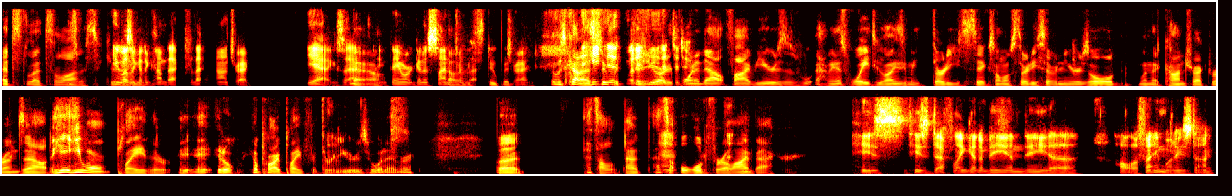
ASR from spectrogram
That's that's a lot of security. He wasn't going to come back for that contract. Yeah, exactly. No. They weren't going to sign him for that stupid. contract. It was kind of stupid because you already to do. pointed out five years is. I mean, it's way too long. He's gonna be 36, almost 37 years old when that contract runs out. He he won't play the. it- It'll he'll probably play for three years or whatever. But that's a that, that's Yeah. old for a linebacker. He's he's definitely going to be in the uh, Hall of Fame when he's done.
